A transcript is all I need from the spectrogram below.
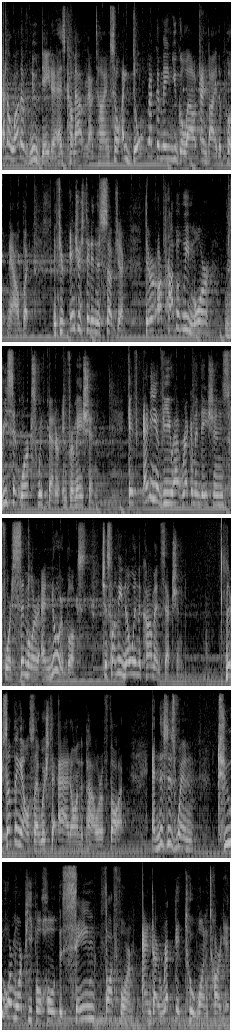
and a lot of new data has come out in that time, so I don't recommend you go out and buy the book now, but if you're interested in this subject, there are probably more recent works with better information. If any of you have recommendations for similar and newer books, just let me know in the comment section. There's something else I wish to add on the power of thought, and this is when two or more people hold the same thought form and direct it to one target.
